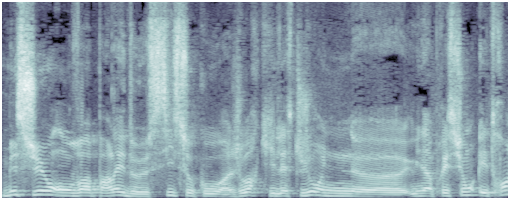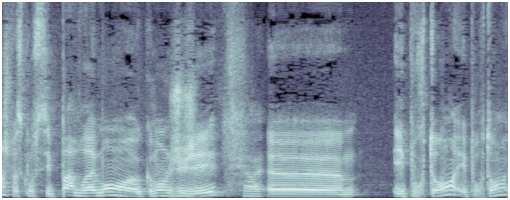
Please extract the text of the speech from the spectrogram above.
Messieurs, on va parler de Sissoko, un joueur qui laisse toujours une, euh, une impression étrange parce qu'on ne sait pas vraiment euh, comment le juger. Vrai. Euh, et pourtant, et pourtant,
